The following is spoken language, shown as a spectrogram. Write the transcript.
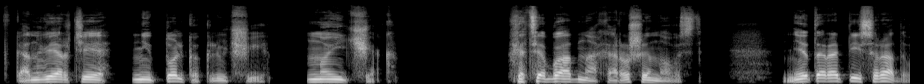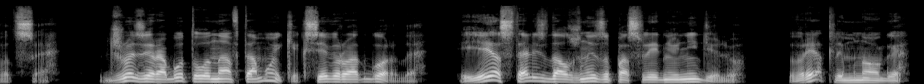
В конверте не только ключи, но и чек. Хотя бы одна хорошая новость. Не торопись радоваться. Джози работала на автомойке к северу от города, и ей остались должны за последнюю неделю. Вряд ли много.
